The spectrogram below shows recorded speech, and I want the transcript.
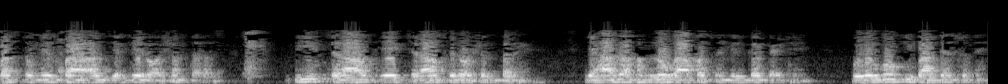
بس تو ملتا از جگہ روشن طرح بیس چراغ ایک چراغ سے روشن تر ہیں۔ لہذا ہم لوگ آپس میں مل کر بیٹھے بزرگوں کی باتیں سنیں۔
